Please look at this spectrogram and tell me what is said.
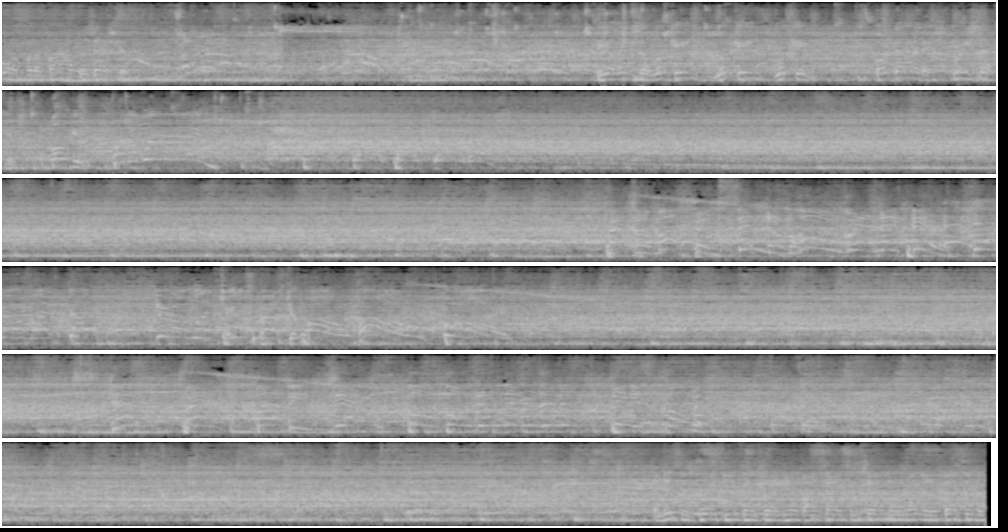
score for the final possession. Bjelica looking, looking, looking. Bogdanovic, three seconds. Bogey for the win! Pick them up and send them home! this is great defense right here by Tyson.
